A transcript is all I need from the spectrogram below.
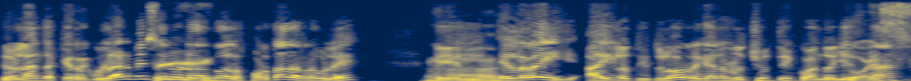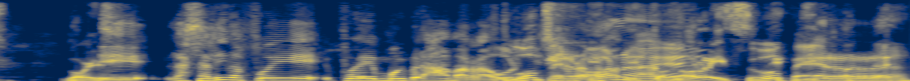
de Holanda, que regularmente no le da todas las portadas, Raúl, ¿eh? El, rey, ahí lo tituló, regalan los chutes y cuando ya Lo está. es, lo es. eh, la salida fue, fue muy brava, Raúl. Estuvo perrona, ¿eh? Norris. Estuvo perra.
